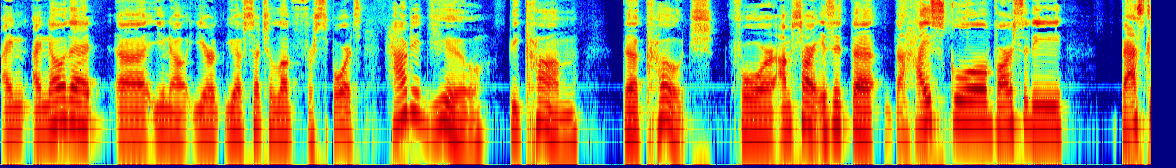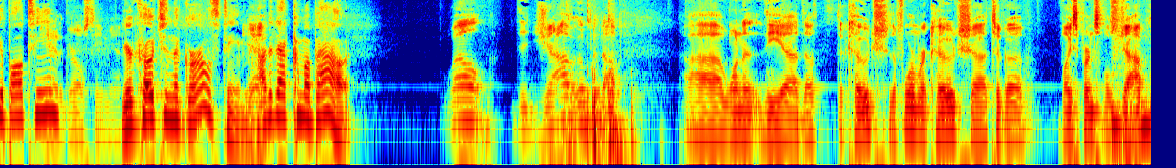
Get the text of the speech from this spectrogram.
I I know that uh, you know you're you have such a love for sports. How did you become the coach for? I'm sorry, is it the the high school varsity basketball team? Yeah, the girls team. Yeah. You're coaching the girls team. Yeah. How did that come about? Well, the job opened up. Uh, one of the uh, the the coach, the former coach, uh, took a vice principal's job,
